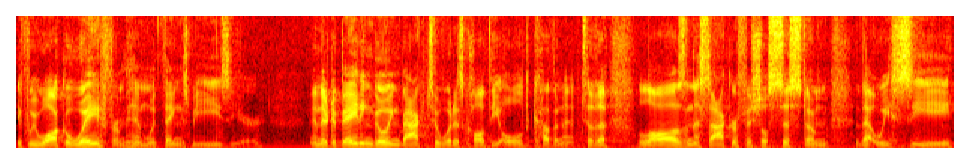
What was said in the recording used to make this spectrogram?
If we walk away from him, would things be easier? And they're debating going back to what is called the Old Covenant, to the laws and the sacrificial system that we see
